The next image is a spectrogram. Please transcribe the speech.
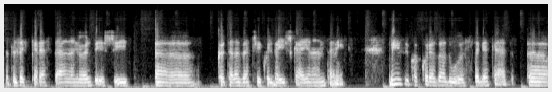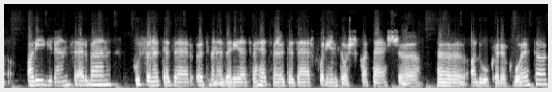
tehát ez egy keresztellenőrzési kötelezettség, hogy be is kell jelenteni. Nézzük akkor az adóösszegeket. A régi rendszerben 25 ezer, 50 ezer, illetve 75 ezer forintos katás adókörök voltak.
